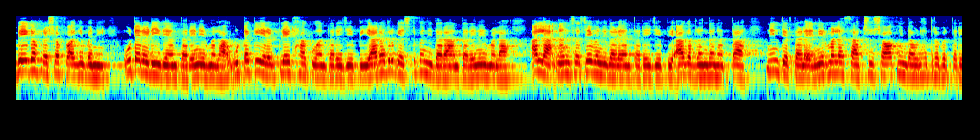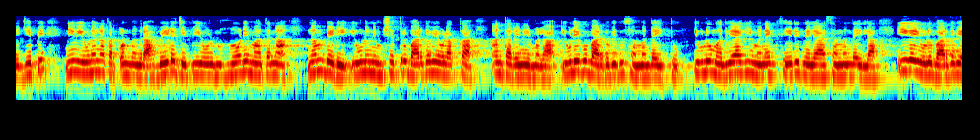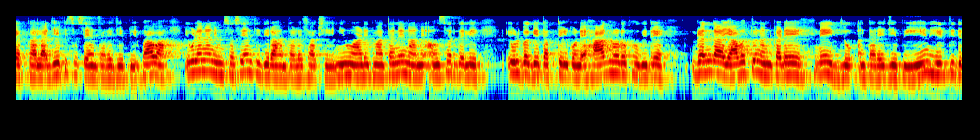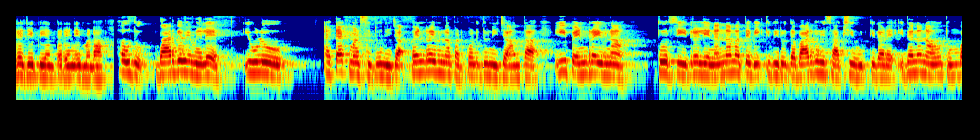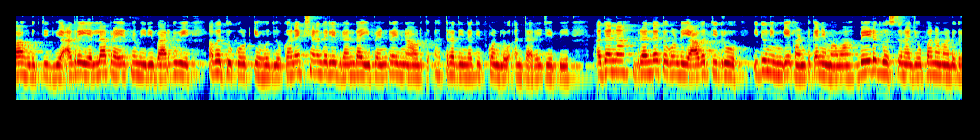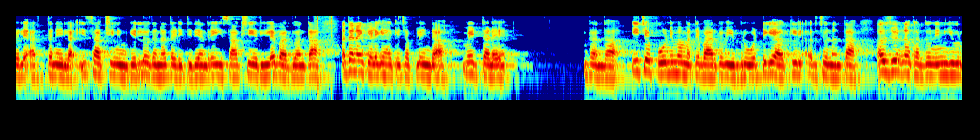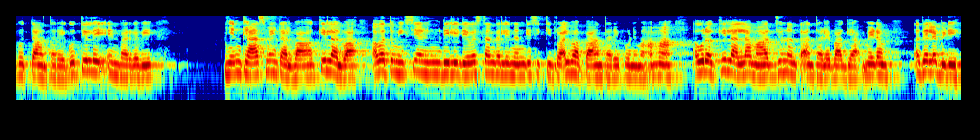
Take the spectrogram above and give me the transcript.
ಬೇಗ ಫ್ರೆಶ್ ಅಪ್ ಆಗಿ ಬನ್ನಿ. ಊಟ ರೆಡಿ ಇದೆ ಅಂತಾರೆ ನಿರ್ಮಲಾ. ಊಟಕ್ಕೆ ಎರಡು ಪ್ಲೇಟ್ ಹಾಕು ಅಂತಾರೆ ಜೆ ಪಿ. ಯಾರಾದರೂ ಗೆಸ್ಟ್ ಬಂದಿದ್ದಾರಾ ಅಂತಾರೆ ನಿರ್ಮಲಾ. ಅಲ್ಲ ನನ್ನ ಸೊಸೆ ಬಂದಿದ್ದಾಳೆ ಅಂತಾರೆ ಜೆ ಪಿ. ಆಗ ಬೃಂದನ್ ಹತ್ತ ನಿಂತಿರ್ತಾಳೆ. ನಿರ್ಮಲಾ ಸಾಕ್ಷಿ ಶಾಕ್ನಿಂದ ಅವಳ ಹತ್ರ ಬರ್ತಾರೆ. ಜೆ ಪಿ, ನೀವು ಇವಳನ್ನು ಕರ್ಕೊಂಡು ಬಂದ್ರಾ? ಬೇಡ ಜೆ ಪಿ, ಇವಳು ಮೋಡಿ ಮಾತನ್ನು ನಂಬೇಡಿ. ಇವಳು ನಿಮ್ಮ ಶತ್ರು ಭಾರ್ಗವಿ ಅವಳ ಅಕ್ಕ ಅಂತಾರೆ ನಿರ್ಮಲಾ. ಇವಳಿಗೂ ಭಾರ್ಗವಿಗೂ ಸಂಬಂಧ ಇತ್ತು. ಇವಳು ಮದುವೆಯಾಗಿ ಮನೆಗೆ ಸೇರಿದ ಮೇಲೆ ಆ ಸಂಬಂಧ ಇಲ್ಲ. ಈಗ ಇವಳು ಭಾರ್ಗವಿ ಅಕ್ಕ ಅಲ್ಲ, ಜೆ ಪಿ ಸೊಸೆ ಅಂತಾರೆ ಜೆ ಪಿ. ಭಾವ, ಇವಳನ್ನು ನಿಮ್ಮ ಸೊಸೆ ಅಂತಿದ್ದೀರಾ? ಅಂತಾಳೆ ಸಾಕ್ಷಿ. ನೀವು ಆಡಿದ ಮಾತನ್ನೇ ನಾನು ಅವಸರದಲ್ಲಿ ಇವಳ ಬಗ್ಗೆ ತಪ್ಪು ತಿಳ್ಕೊಂಡೆ. ಹಾಗೆ ನೋಡೋಕೆ ಹೋಗಿದ್ರೆ ಬೃಂದ ಯಾವತ್ತೂ ನನ್ನ ಕಡೆನೇ ಇದ್ಲು, ಅಂತಾರೆ ಜೆ ಪಿ. ಏನು ಹೇಳ್ತಿದ್ದೀರಾ ಜೆ ಪಿ? ಅಂತಾರೆ ನಿರ್ಮಲಾ. ಹೌದು, ಭಾರ್ಗವಿ ಮೇಲೆ ಇವಳು ಅಟ್ಯಾಕ್ ಮಾಡಿಸಿದ್ದು ನಿಜ. ಪೆನ್ ಡ್ರೈವ್ನ ಪಡ್ಕೊಂಡಿದ್ದು ನಿಜ ಅಂತ ಈ ಪೆನ್ ಡ್ರೈವ್ನ ತೋರಿಸಿ ಇದರಲ್ಲಿ ನನ್ನ ಮತ್ತು ವಿಕ್ಕಿ ವಿರುದ್ಧ ಭಾರ್ಗವಿ ಸಾಕ್ಷಿ ಹುಡುಕಿದಾಳೆ. ಇದನ್ನು ನಾವು ತುಂಬ ಹುಡುಕ್ತಿದ್ವಿ. ಆದರೆ ಎಲ್ಲ ಪ್ರಯತ್ನ ಮೀರಿ ಭಾರ್ಗವಿ ಅವತ್ತು ಕೋರ್ಟ್ಗೆ ಹೋದ್ಲು. ಕನೆಕ್ಷಣದಲ್ಲಿ ಬೃಂದ ಈ ಪೆನ್ ಡ್ರೈವ್ನ ಅವಳ ಹತ್ರದಿಂದ ಕಿತ್ಕೊಂಡ್ಲು ಅಂತಾರೆ ಜೆ ಪಿ. ಅದನ್ನು ಬೃಂದ ತಗೊಂಡು ಯಾವತ್ತಿದ್ರೂ ಇದು ನಿಮಗೆ ಕಂಟಕನೇ ಮಾವ. ಬೇಡದ ವಸ್ತುನ ಜೋಪಾನ ಮಾಡೋದ್ರಲ್ಲಿ ಅರ್ಥನೇ ಇಲ್ಲ. ಈ ಸಾಕ್ಷಿ ನೀವು ಗೆಲ್ಲೋದನ್ನು ತಡೀತಿದೆ ಅಂದರೆ ಈ ಸಾಕ್ಷಿ ಇರಲೇಬಾರ್ದು ಅಂತ ಅದನ್ನು ಕೆಳಗೆ ಹಾಕಿ ಚಪ್ಪಲಿಯಿಂದ ಮೆಟ್ತಾಳೆ. ಬೃಂದ ಈಚೆ ಪೂರ್ಣಿಮಾ ಮತ್ತು ಭಾರ್ಗವಿ ಇಬ್ಬರು ಒಟ್ಟಿಗೆ ಅಖಿಲ್, ಅರ್ಜುನ್ ಅಂತ ಅರ್ಜುನ್ನ ಕರೆದು ನಿನಗೆ ಇವ್ರು ಗೊತ್ತಾ ಅಂತಾರೆ. ಗೊತ್ತಿಲ್ಲ ಏನು ಭಾರ್ಗವಿ? ನಿನ್ನ ಕ್ಲಾಸ್ಮೇಟ್ ಅಲ್ವಾ? ಅಖಿಲ್ ಅಲ್ವಾ? ಅವತ್ತು ಮಿಕ್ಸಿ ಅಂಗಡೀಲಿ ದೇವಸ್ಥಾನದಲ್ಲಿ ನನಗೆ ಸಿಕ್ಕಿದ್ರು ಅಲ್ವಾಪ್ಪ ಅಂತಾರೆ ಪೂರ್ಣಿಮಾ. ಅಮ್ಮ, ಅವರು ಅಖಿಲ್ ಅಲ್ಲಮ್ಮ ಅರ್ಜುನ್ ಅಂತ ಅಂತಾಳೆ ಭಾಗ್ಯ. ಮೇಡಮ್ ಅದೆಲ್ಲ ಬಿಡಿ.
